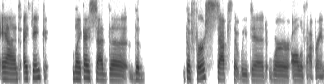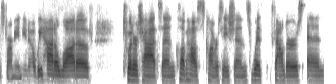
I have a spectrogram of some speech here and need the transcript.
And i think like i said the the the first steps that we did were all of that brainstorming. You know we had a lot of twitter chats and clubhouse conversations with founders and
